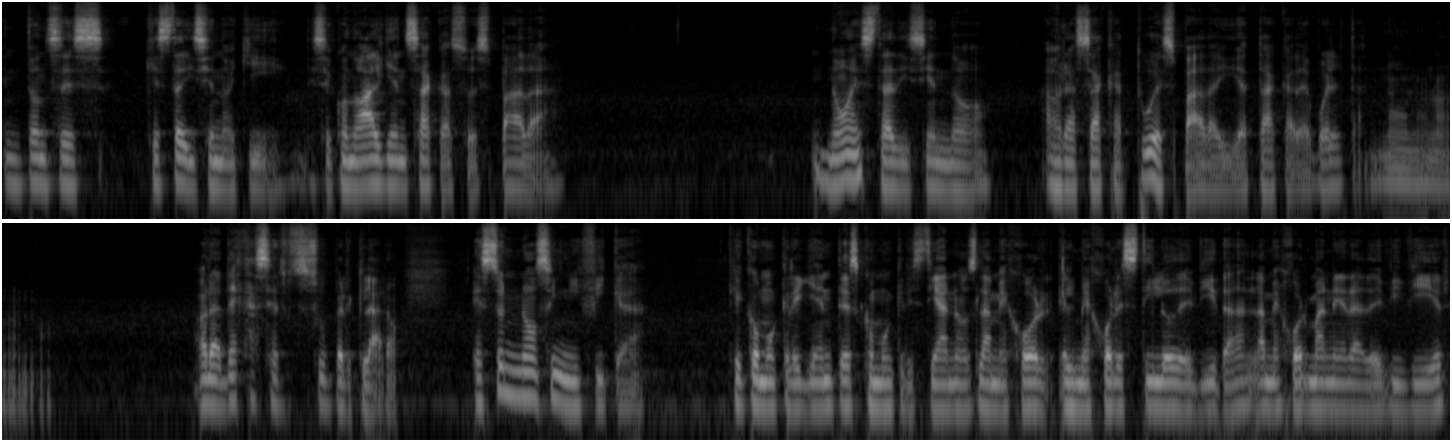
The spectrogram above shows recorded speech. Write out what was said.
Entonces, ¿qué está diciendo aquí? Dice, cuando alguien saca su espada, no está diciendo, ahora saca tu espada y ataca de vuelta. No, no, no, no, no. Ahora, deja ser súper claro. Eso no significa que como creyentes, como cristianos, la mejor, el mejor estilo de vida, la mejor manera de vivir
